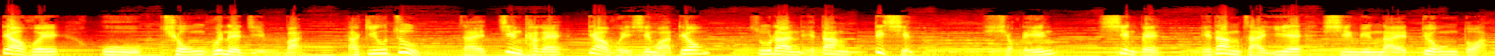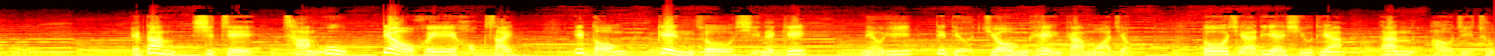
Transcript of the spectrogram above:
教会有充分的认识，也求主在正确的教会生活中，使咱会当得胜、属灵、性别，会当在伊的生命内长大，会当实际参与教会的服事，一同建造神的家。让伊得到彰显甲满足，多谢你的收听，咱后一次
